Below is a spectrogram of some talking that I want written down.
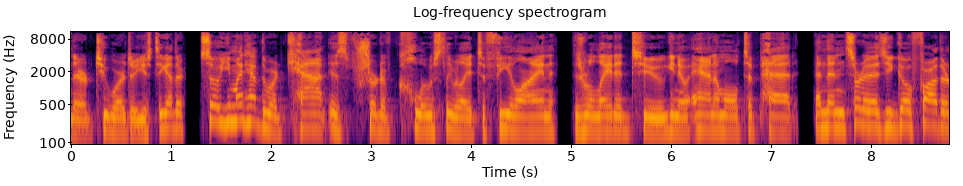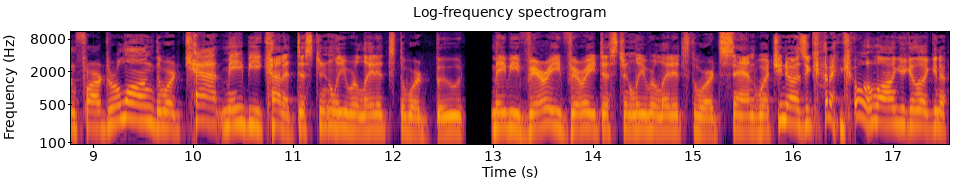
their two words are used together. So you might have the word cat is sort of closely related to feline, is related to, you know, animal to pet. And then sort of as you go farther and farther along, the word cat may be kind of distantly related to the word boot maybe very, very distantly related to the word sandwich. You know, as you kind of go along, you can like, you know,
